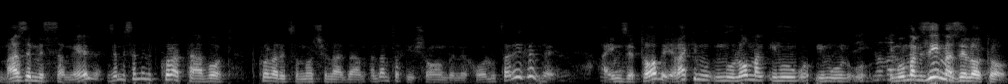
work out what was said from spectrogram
מה זה מסמל? זה מסמל את כל התאוות, את כל הרצונות של האדם. אדם צריך לישון ולאכול, הוא צריך את זה. האם זה טוב? רק אם, הוא, לא, אם, הוא, אם, הוא, אם הוא מגזים, אז זה לא טוב.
